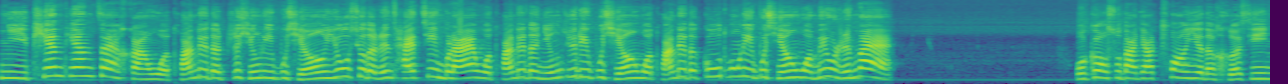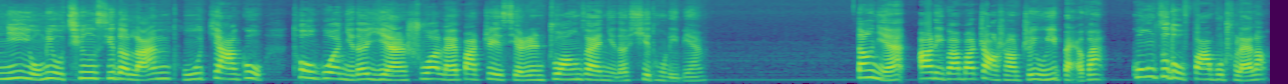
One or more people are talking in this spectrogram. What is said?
你天天在喊我团队的执行力不行，优秀的人才进不来，我团队的凝聚力不行，我团队的沟通力不行，我没有人脉。我告诉大家，创业的核心，你有没有清晰的蓝图架构？透过你的演说来把这些人装在你的系统里边。当年阿里巴巴账上只有一百万，工资都发不出来了，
